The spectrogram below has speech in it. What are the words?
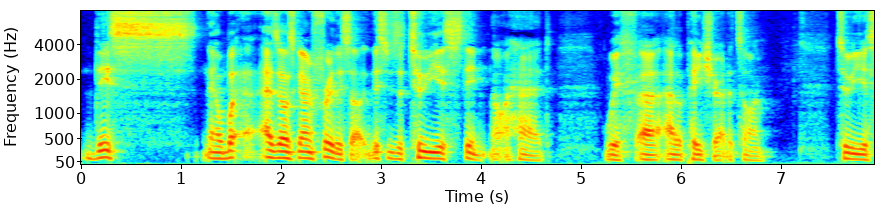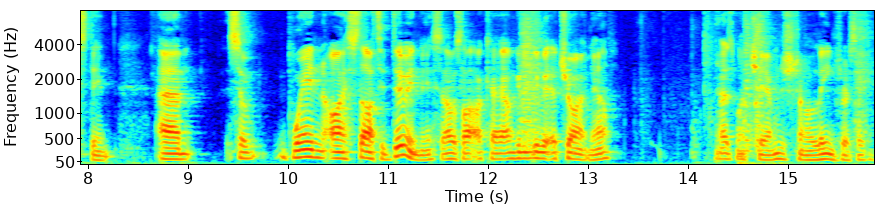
this now, as I was going through this, uh, this was a two-year stint that I had with uh, alopecia at the time. Two-year stint. Um, so when I started doing this, I was like, okay, I'm going to give it a try now. That's my chair. I'm just trying to lean for a second.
